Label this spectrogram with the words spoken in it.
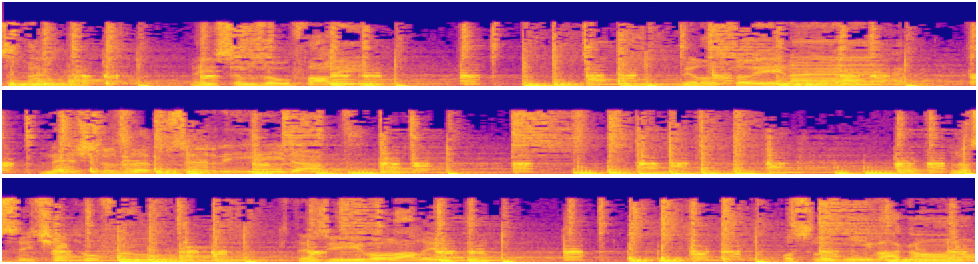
šťasten, nejsem zoufalý. Bylo to jiné, než lze předvídat. Nosiči kufrů, kteří volali, poslední vagón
